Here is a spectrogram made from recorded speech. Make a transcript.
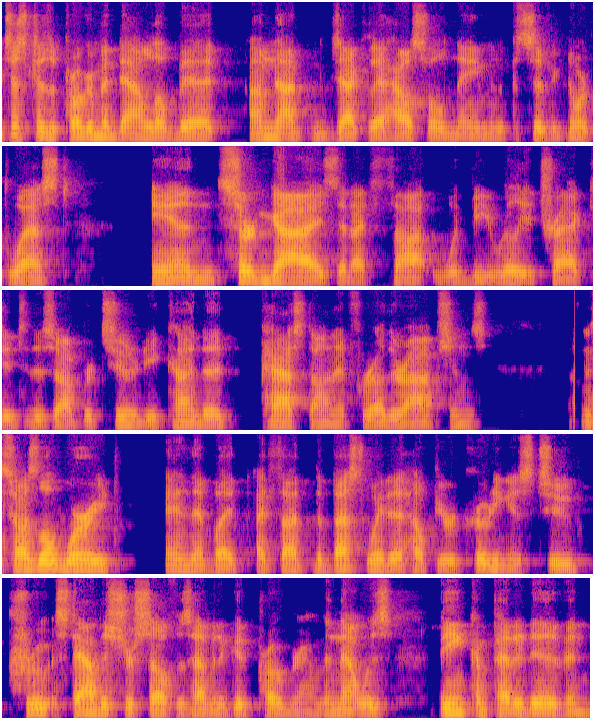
just because the program been down a little bit. I'm not exactly a household name in the Pacific Northwest. And certain guys that I thought would be really attracted to this opportunity kind of passed on it for other options. And so I was a little worried. And but I thought the best way to help your recruiting is to establish yourself as having a good program. And that was being competitive and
